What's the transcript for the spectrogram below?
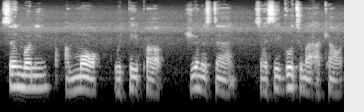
send money, and more with PayPal. Do you understand? So I say go to my account.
